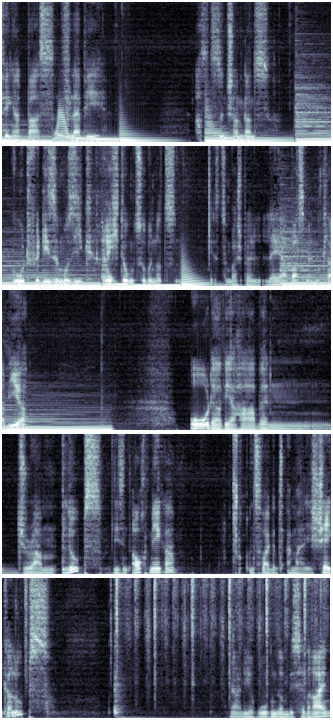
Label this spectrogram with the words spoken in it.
Fingered Bass. Flappy. Also sind schon ganz gut für diese Musikrichtung zu benutzen. Hier ist zum Beispiel Layer Bass mit dem Klavier. Oder wir haben Drum Loops, die sind auch mega. Und zwar gibt es einmal die Shaker Loops. Ja, die rufen so ein bisschen rein.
